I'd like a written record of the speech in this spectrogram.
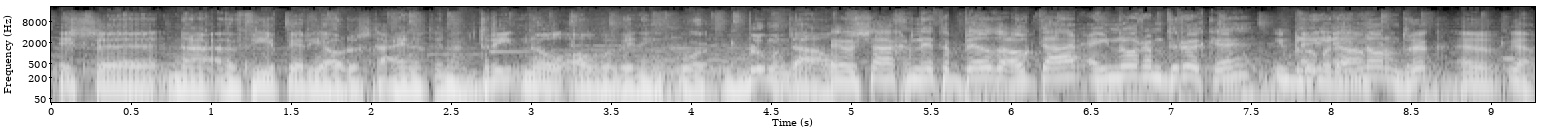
is uh, na vier periodes geëindigd in een 3-0 overwinning voor Bloemendaal. En we zagen net de beelden ook daar. Enorm druk, hè, in Bloemendaal. E enorm druk. Uh, ja,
